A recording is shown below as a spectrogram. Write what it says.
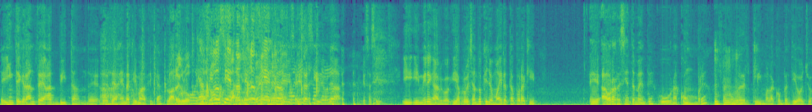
eh, integrante ad vitam de, de- de agenda climática. Lo arregló. Y así lo siento, así lo siento. Es, es así, de verdad. Es así. Y, y miren algo, y aprovechando que Yomaira está por aquí, eh, ahora recientemente hubo una cumbre, la cumbre del clima, la COP28,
